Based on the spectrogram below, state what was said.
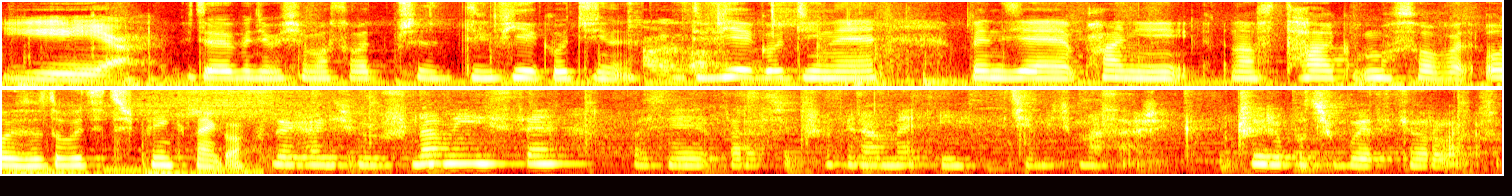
Yeah. Widzowie, będziemy się masować przez dwie godziny. Dwie godziny będzie pani nas tak masować. O Jezu, to będzie coś pięknego. Dojechaliśmy już na miejsce. Właśnie zaraz się przebieramy i będziemy mieć masażyk. Czuję, że potrzebuję takiego relaksu.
